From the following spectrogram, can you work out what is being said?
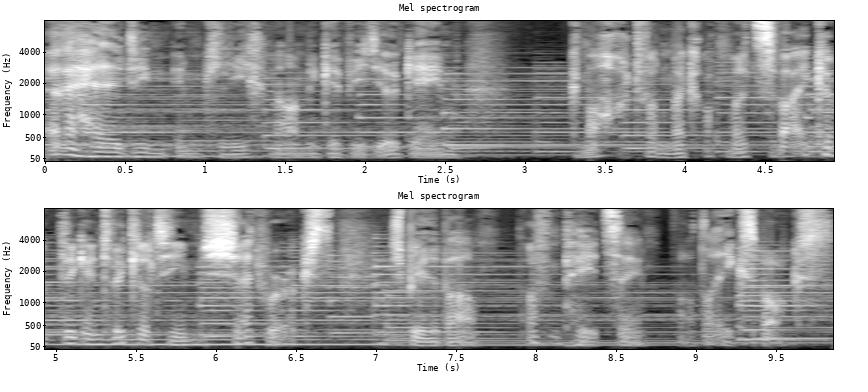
einer Heldin im gleichnamigen Videogame. Gemacht von einem gerade mal zweiköpfigen Entwicklerteam Shadworks, spielbar auf dem PC oder Xbox.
